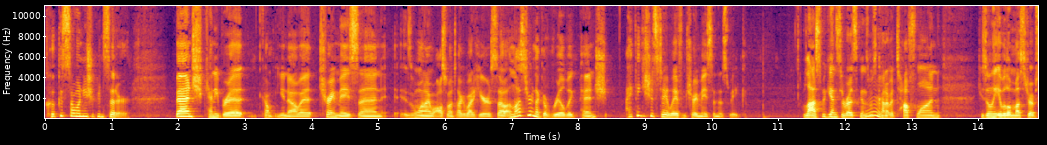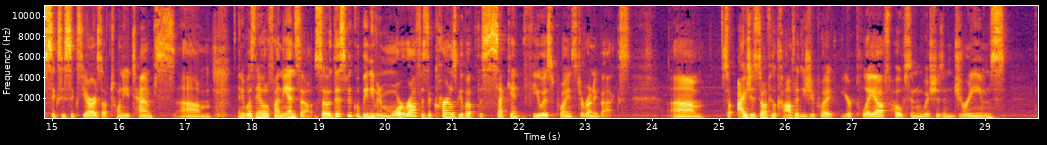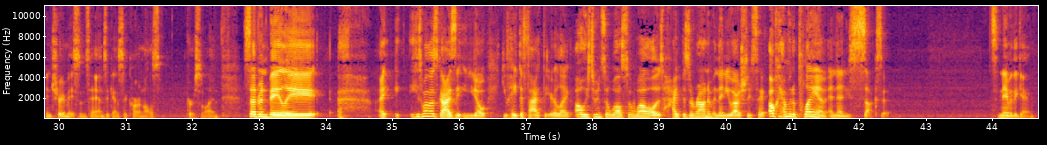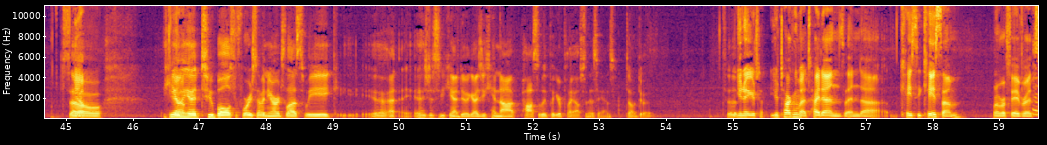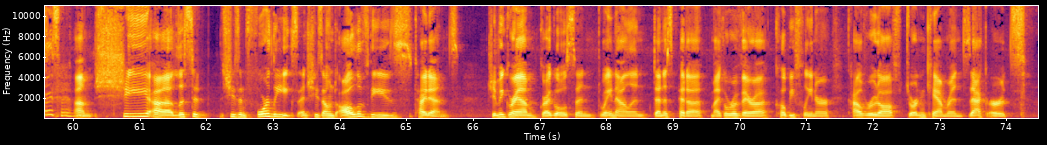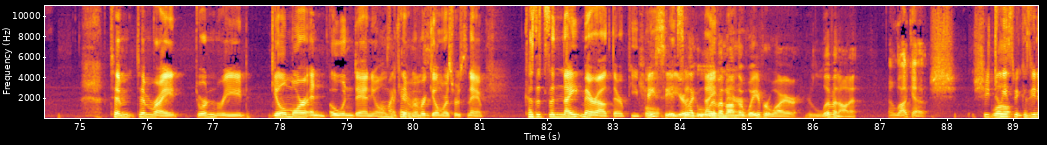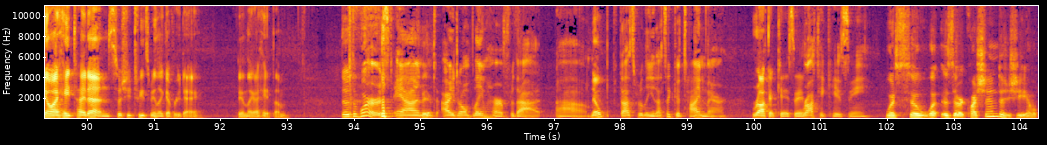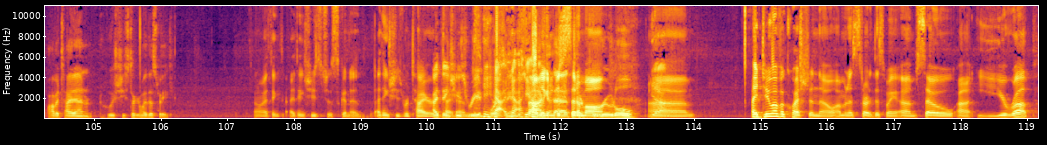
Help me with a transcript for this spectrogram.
Cook is someone you should consider. Bench, Kenny Britt, come, you know it. Tre Mason is one I also want to talk about here. So unless you're in like a real big pinch, I think you should stay away from Tre Mason this week. Last week against the Redskins was kind of a tough one. He's only able to muster up 66 yards off 20 attempts, um, and he wasn't able to find the end zone. So this week will be an even more rough as the Cardinals give up the second fewest points to running backs. Um, so I just don't feel confident that you should put your playoff hopes and wishes and dreams in Tre Mason's hands against the Cardinals, personally. Stedman Bailey, I, he's one of those guys that, you know, you hate the fact that you're like, oh, he's doing so well, so well, all this hype is around him, and then you actually say, okay, I'm going to play him, and then he sucks it. It's the name of the game. So he Yeah. only had two balls for 47 yards last week. Uh, It's just, you can't do it, guys. You cannot possibly put your playoffs in his hands. Don't do it. You know, you're, t- you're talking about tight ends, and uh, Casey Kasem, one of our favorites, um, she uh, listed, she's in four leagues, and she's owned all of these tight ends. Jimmy Graham, Greg Olsen, Dwayne Allen, Dennis Pitta, Mychal Rivera, Coby Fleener, Kyle Rudolph, Jordan Cameron, Zach Ertz, Tim Tim Wright, Jordan Reed, Gilmore, and Owen Daniels. Oh I can't remember. Gilmore's first name. Because it's a nightmare out there, people. Casey, It's you're a like living on the waiver wire. You're living on it. I like it. She, she Well- tweets me because you know I hate tight ends, so she tweets me like every day, being like I hate them. They're the worst, and I don't blame her for that. Um, Nope. That's really that's a good time there. Rocket Casey. Rocket Casey. What? so? What is there a question? Does she have a tight end? Who is she sticking with this week? Oh, I think I think she's just gonna. I think she's retired. I think she's end. reinforcing yeah, the yeah. fact Probably gonna just that sit 'em they're all. Brutal. Yeah. Um, I do have a question though. I'm gonna start this way. Um, so uh, you're up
